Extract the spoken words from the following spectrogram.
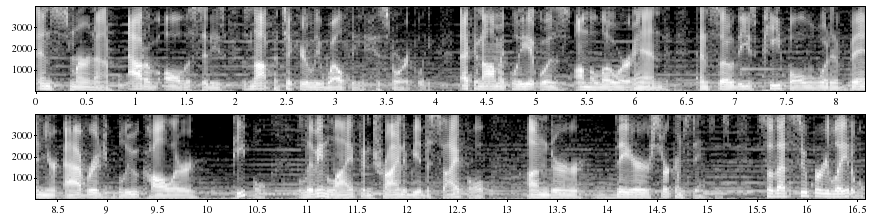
And Smyrna, out of all the cities, is not particularly wealthy historically. Economically, it was on the lower end. And so these people would have been your average blue collar people living life and trying to be a disciple under their circumstances. So that's super relatable.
